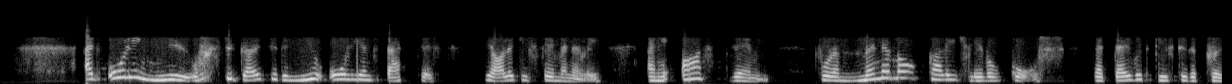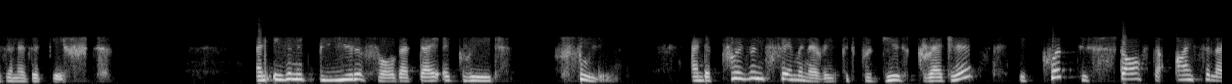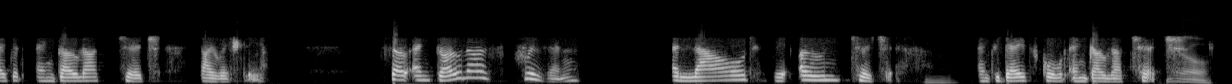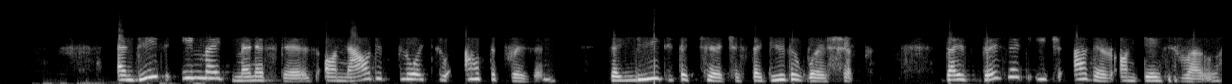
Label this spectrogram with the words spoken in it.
And all he knew was to go to the New Orleans Baptist Theology Seminary and he asked them for a minimal college level course that they would give to the prison as a gift. And isn't it beautiful that they agreed fully? And the prison seminary could produce graduates equipped to staff the isolated Angola church directly. So Angola's prison allowed their own churches. Mm. And today it's called Angola Church. Oh. And these inmate ministers are now deployed throughout the prison. They lead the churches, they do the worship. They visit each other on death row.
